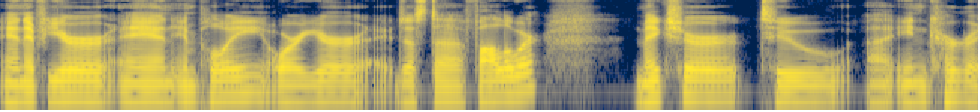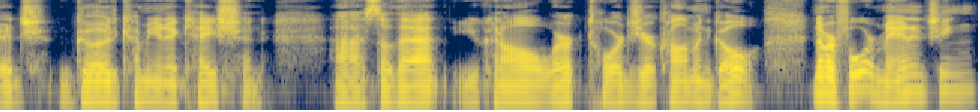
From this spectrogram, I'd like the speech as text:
And if you're an employee or you're just a follower make sure to uh, encourage good communication uh, so that you can all work towards your common goal. Number four, managing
